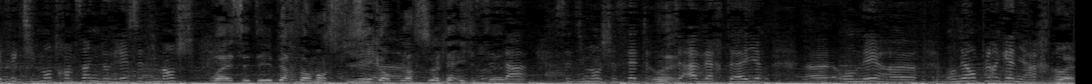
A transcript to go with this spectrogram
Effectivement, 35 degrés ce dimanche. Ouais, c'était performance physique C'est, en euh, plein soleil. C'est ça, ce dimanche 7 août Ouais. à Verteuil. Euh, on, est, euh, on est en plein cagnard. Ouais,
